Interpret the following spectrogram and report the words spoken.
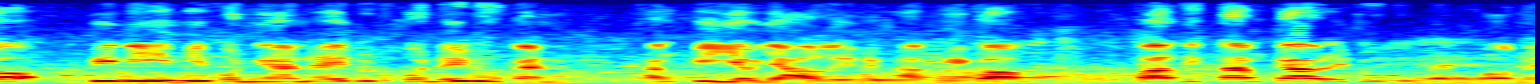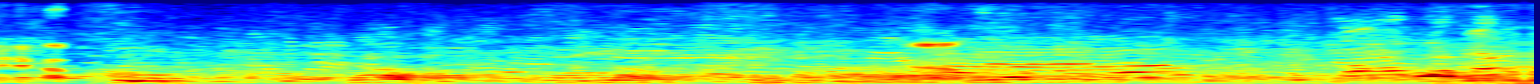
ก็ปีนี้มีผลงานให้ทุกคนได้ดูกันทั้งปียาวๆเลยนะครับงั้นก็ฝากติดตามก้าวในทุกๆแพลตฟอร์มเลยนะครับขอบคุณ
